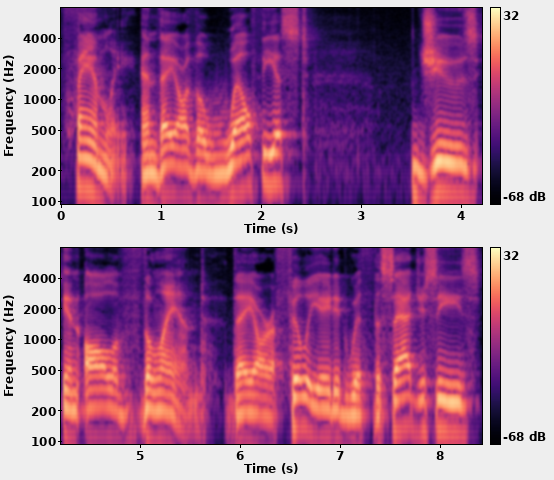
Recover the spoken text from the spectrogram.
family, and they are the wealthiest Jews in all of the land. They are affiliated with the Sadducees.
